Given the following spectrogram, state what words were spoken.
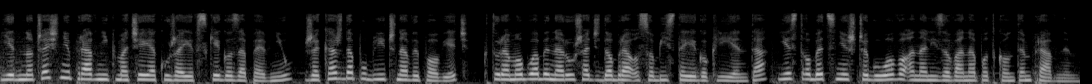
Jednocześnie prawnik Macieja Kurzajewskiego zapewnił, że każda publiczna wypowiedź, która mogłaby naruszać dobra osobiste jego klienta, jest obecnie szczegółowo analizowana pod kątem prawnym.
